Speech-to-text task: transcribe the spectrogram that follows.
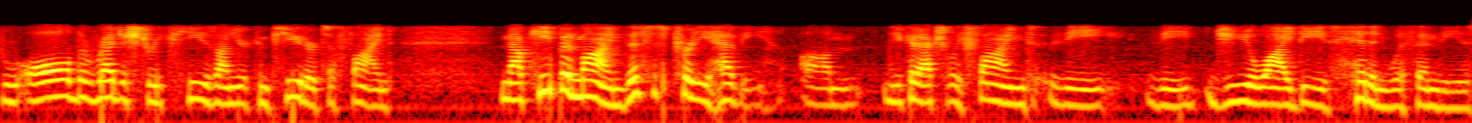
through all the registry keys on your computer to find. Now keep in mind, this is pretty heavy. Um, you could actually find the the GUIDs hidden within these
